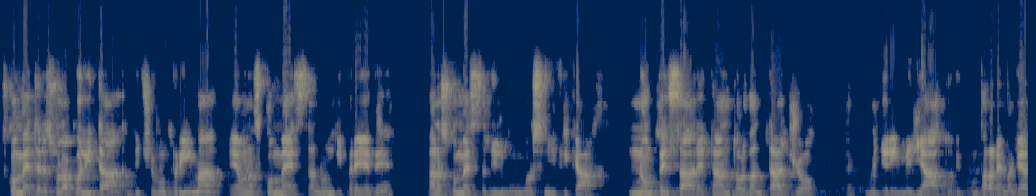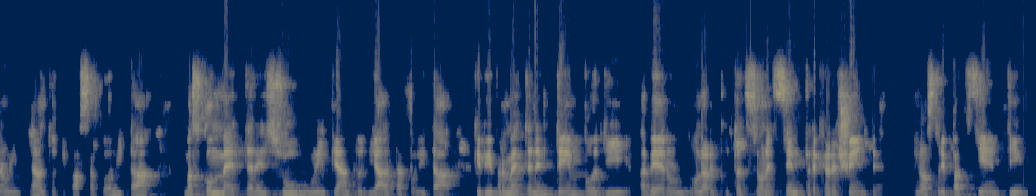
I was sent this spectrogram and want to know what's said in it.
Scommettere sulla qualità, dicevo prima, è una scommessa non di breve, ma una scommessa di lungo. Significa non pensare tanto al vantaggio eh, come dire, immediato di comprare magari un impianto di bassa qualità, ma scommettere su un impianto di alta qualità che vi permette nel tempo di avere un, una reputazione sempre crescente dei nostri pazienti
